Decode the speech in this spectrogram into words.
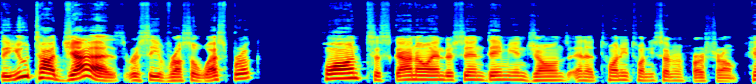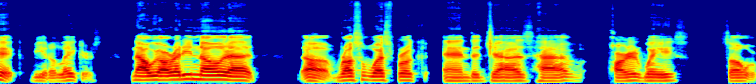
The Utah Jazz received Russell Westbrook, Juan Toscano Anderson, Damian Jones, and a 2027 first round pick via the Lakers. Now, we already know that uh, Russell Westbrook and the Jazz have parted ways. So,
